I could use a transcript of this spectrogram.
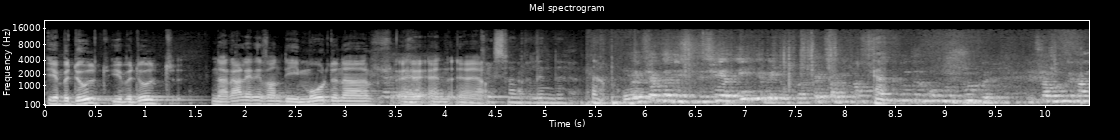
Je, bedoelt, je bedoelt naar aanleiding van die moordenaar eh, en... Ja, ja. Chris van der Linden. Ja. Ik zeg, dat is, dat is heel ingewikkeld, want ik zou die patiënt moeten onderzoeken. Ik zou moeten gaan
